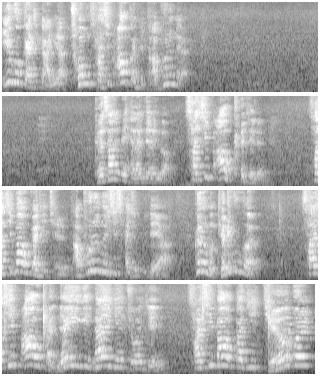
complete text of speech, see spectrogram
7가지가 아니라 총 49가지를 다 푸는 거야 그 사람에 해당되는 거 49가지를 49가지 죄를 다 푸는 것이 49제야 그러면 결국은 49가지 나에게, 나에게 주어진 49가지 죄업을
